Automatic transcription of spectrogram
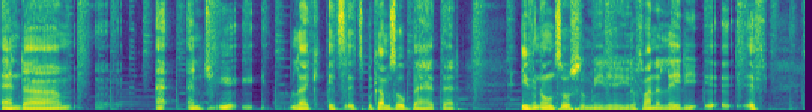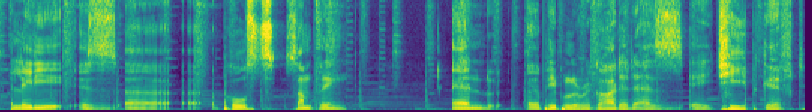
and um, and you, like it's it's become so bad that even on social media you'll find a lady if a lady is uh, uh posts something and uh, people regard it as a cheap gift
